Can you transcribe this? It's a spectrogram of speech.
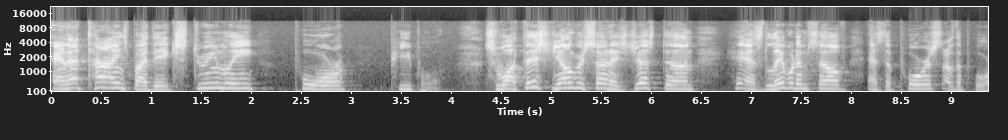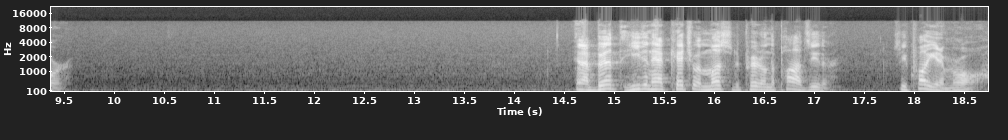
and at times by the extremely poor people. So, what this younger son has just done, he has labeled himself as the poorest of the poor. And I bet he didn't have ketchup and mustard put on the pods either. So you probably ate them raw.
